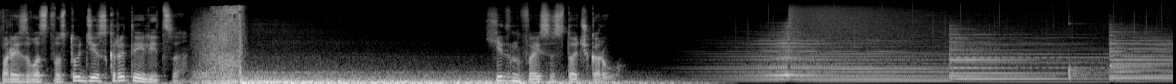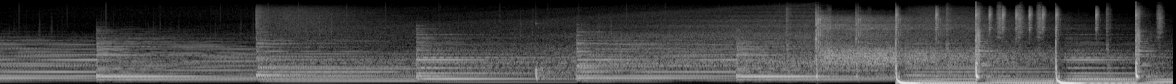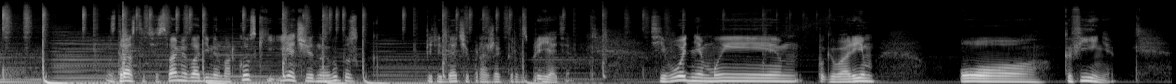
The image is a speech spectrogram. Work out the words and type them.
Производство студии «Скрытые лица». hiddenfaces.ru Здравствуйте, с вами Владимир Марковский и очередной выпуск передачи «Прожектор восприятия». Сегодня мы поговорим о кофеине.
